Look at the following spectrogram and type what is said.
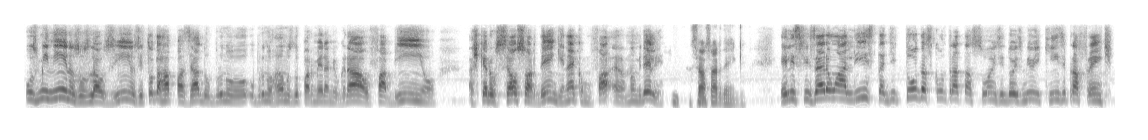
os meninos, os Leozinhos e toda a rapaziada, o Bruno, o Bruno Ramos do Parmeira Mil Grau, o Fabinho, acho que era o Celso Ardengue, né? Como é o nome dele? Celso Ardengue. eles fizeram a lista de todas as contratações de 2015 para frente.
